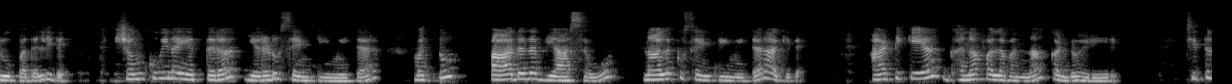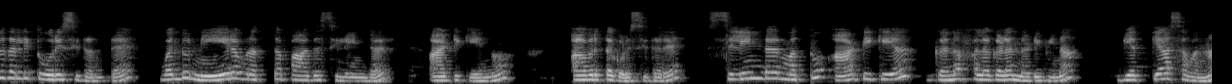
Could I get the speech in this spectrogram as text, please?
ರೂಪದಲ್ಲಿದೆ. ಶಂಕುವಿನ ಎತ್ತರ ಎರಡು ಸೆಂಟಿಮೀಟರ್ ಮತ್ತು ಪಾದದ ವ್ಯಾಸವು ನಾಲ್ಕು ಸೆಂಟಿಮೀಟರ್ ಆಗಿದೆ. ಆಟಿಕೆಯ ಘನಫಲವನ್ನ ಕಂಡುಹಿಡಿಯಿರಿ. ಚಿತ್ರದಲ್ಲಿ ತೋರಿಸಿದಂತೆ ಒಂದು ನೇರ ವೃತ್ತಪಾದ ಸಿಲಿಂಡರ್ ಆಟಿಕೆಯನ್ನು ಆವೃತಗೊಳಿಸಿದರೆ ಸಿಲಿಂಡರ್ ಮತ್ತು ಆಟಿಕೆಯ ಘನಫಲಗಳ ನಡುವಿನ ವ್ಯತ್ಯಾಸವನ್ನ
